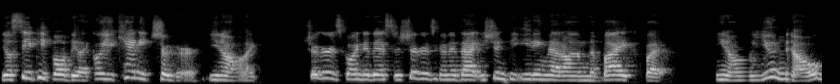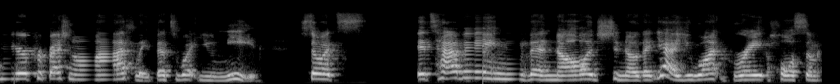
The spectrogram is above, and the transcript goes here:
you'll see people be like, "Oh, you can't eat sugar." You know, like sugar is going to this or sugar is going to that. You shouldn't be eating that on the bike, but you know, you know, you're a professional athlete. That's what you need. So it's it's having the knowledge to know that yeah, you want great wholesome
